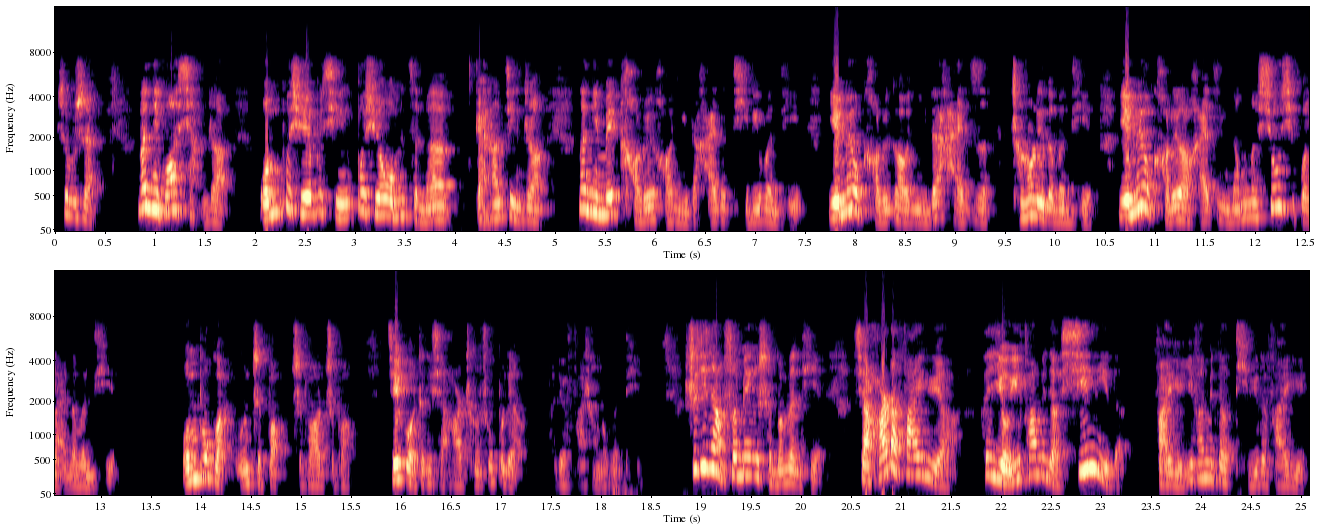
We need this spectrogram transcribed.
是不是？那你光想着我们不学不行，不学我们怎么赶上竞争？那你没考虑好你的孩子体力问题，也没有考虑到你的孩子承受力的问题，也没有考虑到孩子你能不能休息过来的问题。我们不管，我们只报、只报、只报，结果这个小孩承受不了，他就发生了问题。实际上说明一个什么问题？小孩的发育啊，他有一方面叫心理的。发育一方面叫体育的发育，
